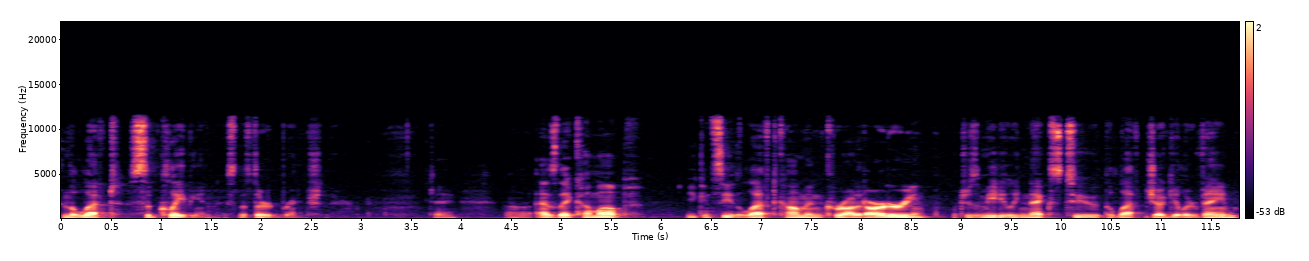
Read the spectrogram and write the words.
and the left subclavian is the third branch there. Okay, uh, as they come up, you can see the left common carotid artery, which is immediately next to the left jugular vein.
